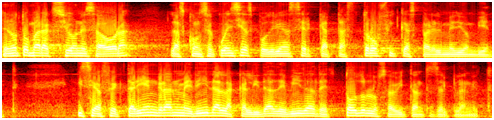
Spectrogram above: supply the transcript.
De no tomar acciones ahora, las consecuencias podrían ser catastróficas para el medio ambiente y se afectaría en gran medida la calidad de vida de todos los habitantes del planeta.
